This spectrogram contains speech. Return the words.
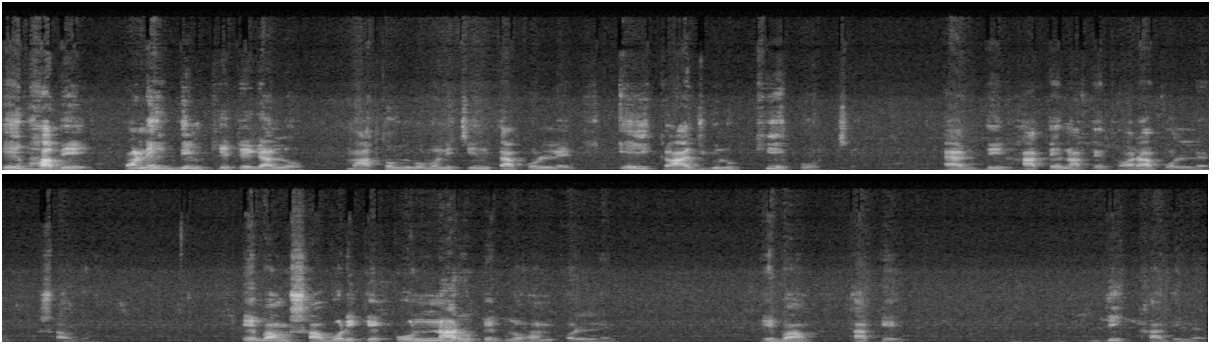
এভাবে অনেক দিন কেটে গেল। মাতঙ্গমণি চিন্তা করলেন, এই কাজগুলো কে করছে? একদিন হাতে নাতে ধরা পড়লেন সবরী এবং সবরীকে কন্যারূপে গ্রহণ করলেন এবং তাকে দীক্ষা দিলেন।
